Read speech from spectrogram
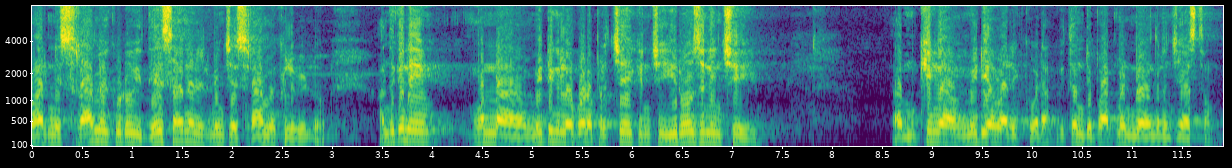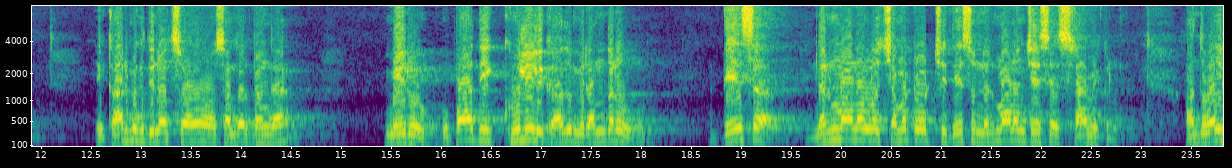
వారిని శ్రామికుడు ఈ దేశాన్ని నిర్మించే శ్రామికులు వీళ్ళు. అందుకని మొన్న మీటింగ్లో కూడా ప్రత్యేకించి ఈ రోజు నుంచి ముఖ్యంగా మీడియా వారికి కూడా విత్ ఇన్ డిపార్ట్మెంట్ మేమందరం చేస్తాం. ఈ కార్మిక దినోత్సవం సందర్భంగా మీరు ఉపాధి కూలీలు కాదు మీరందరూ దేశ నిర్మాణంలో చెమటోడ్చి దేశం నిర్మాణం చేసే శ్రామికులు. అందువల్ల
